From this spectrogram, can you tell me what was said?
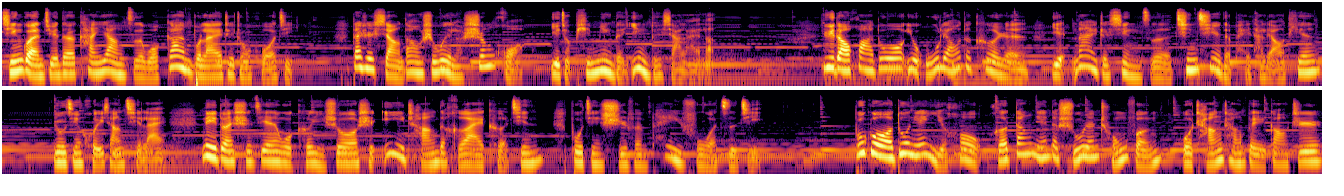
尽管觉得看样子我干不来这种活计，但是想到是为了生活，也就拼命地应对下来了。遇到话多又无聊的客人，也耐着性子亲切地陪他聊天。如今回想起来，那段时间我可以说是异常的和蔼可亲，不禁十分佩服我自己。不过多年以后和当年的熟人重逢，我常常被告知，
